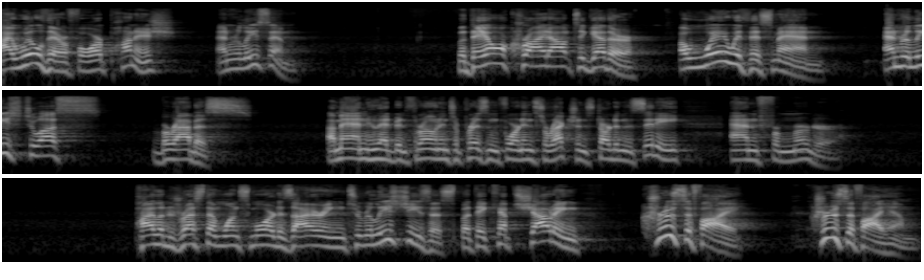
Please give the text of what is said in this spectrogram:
I will therefore punish and release him. But they all cried out together, Away with this man, and release to us Barabbas, a man who had been thrown into prison for an insurrection started in the city and for murder. Pilate addressed them once more, desiring to release Jesus, but they kept shouting, Crucify, crucify him.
